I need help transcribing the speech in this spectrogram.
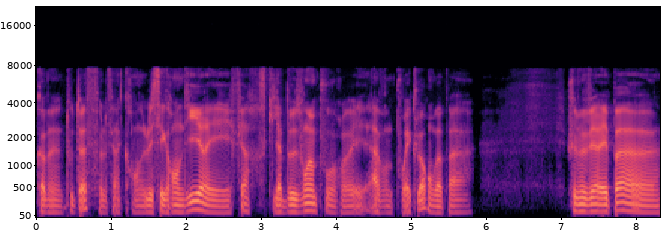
comme un tout œuf, le faire laisser grandir et faire ce qu'il a besoin pour, euh, avant pour éclore. On va pas. Je ne me verrai pas euh,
